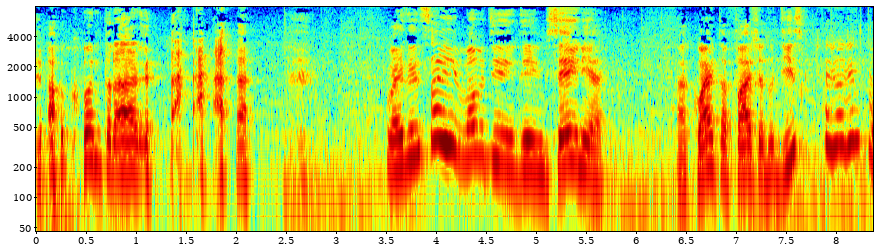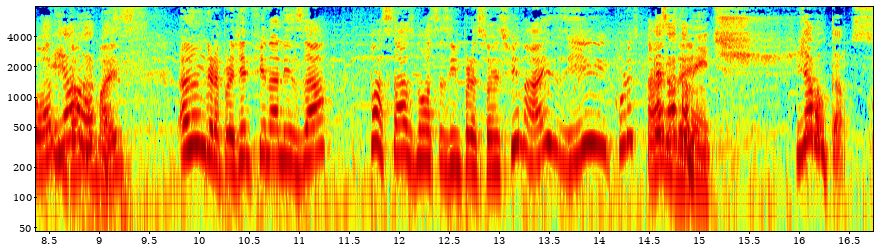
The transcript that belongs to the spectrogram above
Ao contrário. Mas é isso aí, vamos de, de Insania. A quarta faixa do disco, já a gente volta. Já então, volta. Angra, pra gente finalizar, passar as nossas impressões finais e curiosidades. aí. Exatamente. Já voltamos.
